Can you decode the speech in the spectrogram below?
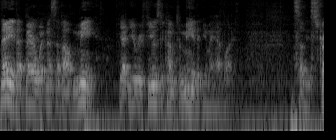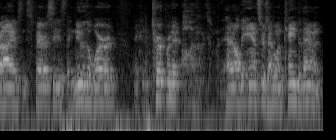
they that bear witness about me, yet you refuse to come to me that you may have life. So these scribes, these Pharisees, they knew the word, they could interpret it, oh, they had all the answers, everyone came to them, and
